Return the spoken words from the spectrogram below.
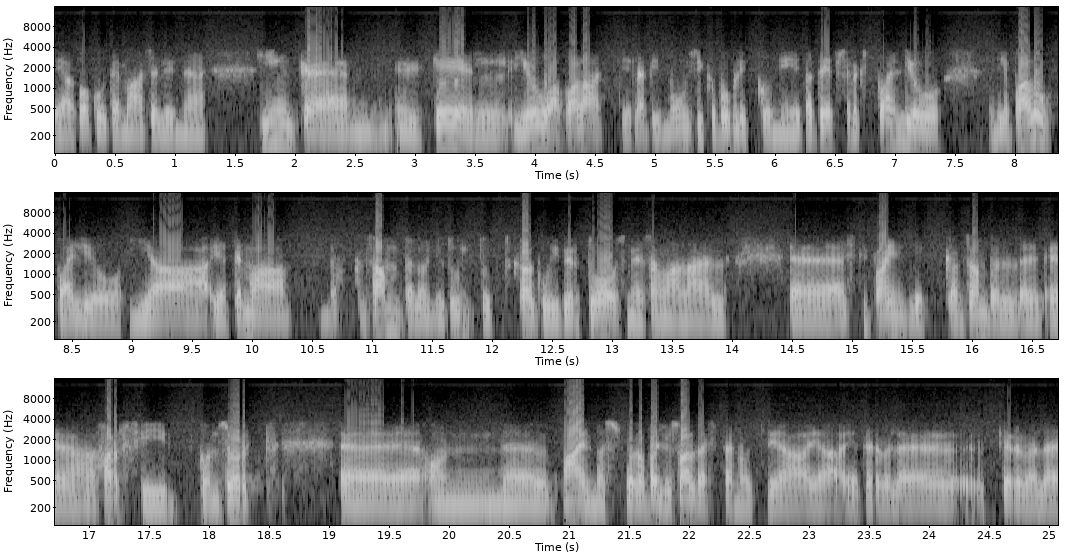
ja kogu tema selline hinge keel jõuab alati läbi muusika publikuni, ta teeb selleks palju ja palub palju ja, ja tema noh, ansambel on ju tuntud ka kui virtuoosne ja samal ajal äh, hästi paindlik ansambel äh,, Harfi konsort äh, on äh, maailmas väga palju salvestanud ja, ja, ja tervele, tervele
